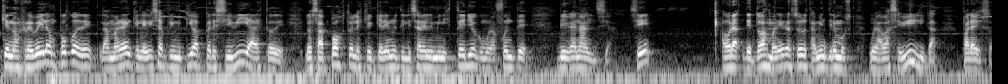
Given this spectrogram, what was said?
que nos revela un poco de la manera en que la iglesia primitiva percibía esto de los apóstoles que querían utilizar el ministerio como una fuente de ganancia, ¿sí? Ahora, de todas maneras, nosotros también tenemos una base bíblica para eso.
